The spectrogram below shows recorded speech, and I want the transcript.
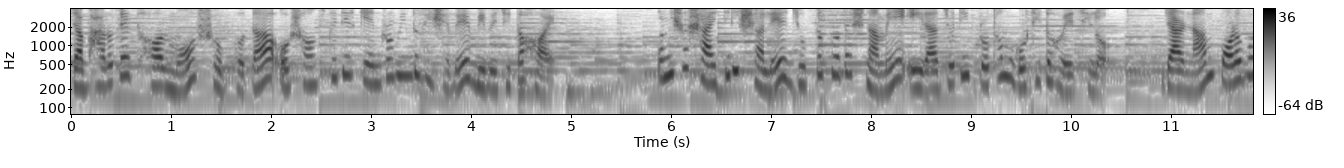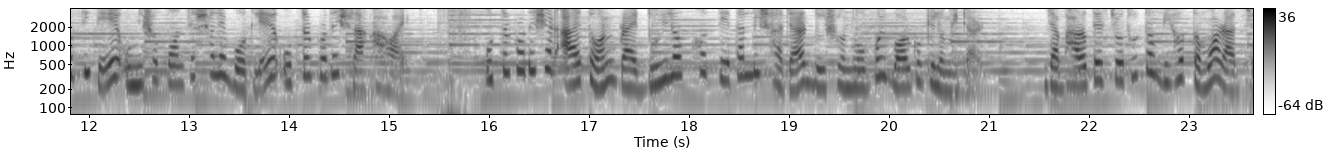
যা ভারতের ধর্ম, সভ্যতা ও সংস্কৃতির কেন্দ্রবিন্দু হিসেবে বিবেচিত হয়। উনিশশো সাঁইত্রিশ সালে যুক্তপ্রদেশ নামে এই রাজ্যটি প্রথম গঠিত হয়েছিল, যার নাম পরবর্তীতে উনিশশো পঞ্চাশ সালে বদলে উত্তরপ্রদেশ রাখা হয়। উত্তরপ্রদেশের আয়তন প্রায় দুই লক্ষ তেতাল্লিশ হাজার দুইশো নব্বই বর্গ কিলোমিটার যা ভারতের চতুর্থ বৃহত্তম রাজ্য।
